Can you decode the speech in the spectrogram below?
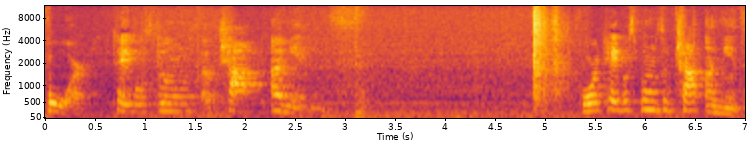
four tablespoons of chopped onions. Four tablespoons of chopped onions.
